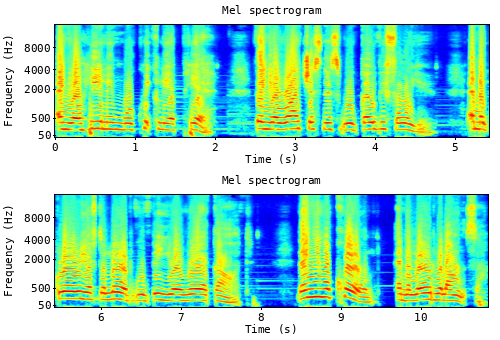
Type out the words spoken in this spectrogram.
and your healing will quickly appear then your righteousness will go before you, and the glory of the Lord will be your rear guard. Then you will call, and the Lord will answer.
